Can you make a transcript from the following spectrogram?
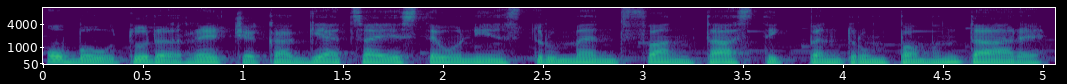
o băutură rece ca gheața este un instrument fantastic pentru împământare.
